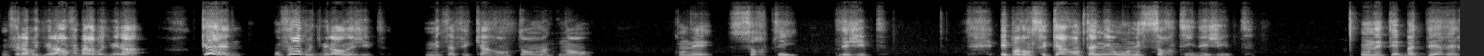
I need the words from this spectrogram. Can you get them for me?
on fait la Brit Mila on fait pas la Brit Mila Ken, on fait la Brit Mila en Égypte. Mais ça fait 40 ans maintenant qu'on est sorti d'Égypte. Et pendant ces 40 années où on est sorti d'Égypte, on était Baderer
